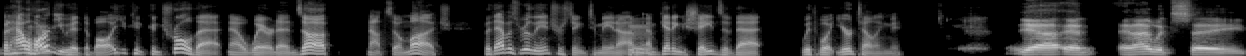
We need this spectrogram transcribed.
but how mm-hmm. hard you hit the ball, you can control that. Now, where it ends up, not so much. But that was really interesting to me. And I'm, mm. I'm getting shades of that with what you're telling me. Yeah, and and I would say,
